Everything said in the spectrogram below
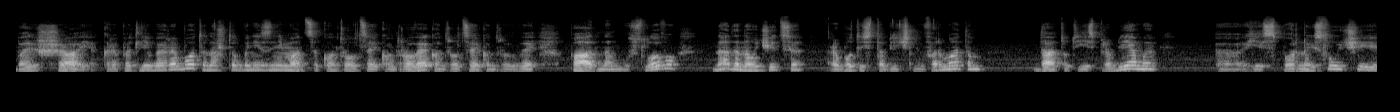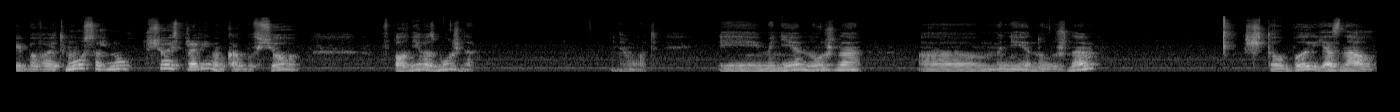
большая, кропотливая работа, но чтобы не заниматься Ctrl-C, Ctrl-V, Ctrl-C, Ctrl-V по одному слову, надо научиться работать с табличным форматом. Да, тут есть проблемы, э, есть спорные случаи, бывает мусор, но все исправимо, как бы все вполне возможно. Вот. И мне нужно, э, мне нужно, чтобы я знал,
